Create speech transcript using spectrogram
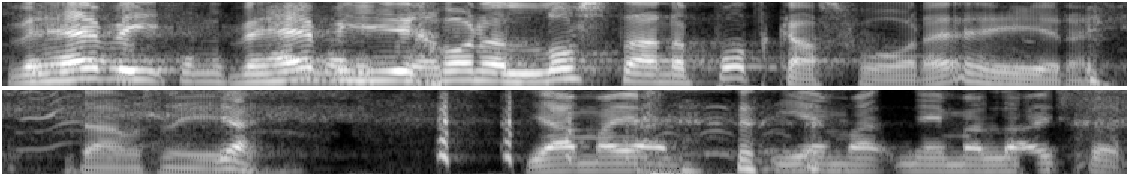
we hebben, we hebben hier gewoon een losstaande podcast voor, hè, heren, dames en heren. Ja. Ja, maar ja, ja maar, nee, maar luister,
